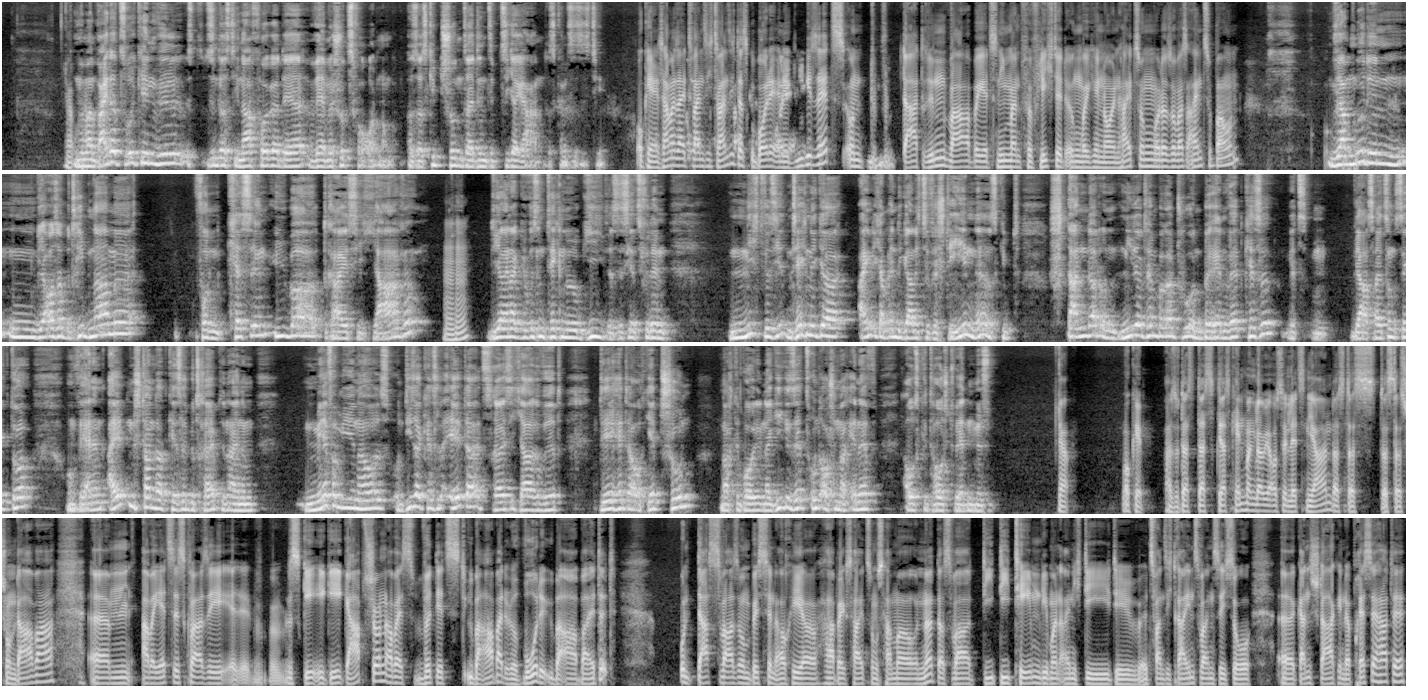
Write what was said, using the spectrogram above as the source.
Ja. Und wenn man weiter zurückgehen will, sind das die Nachfolger der Wärmeschutzverordnung. Also das gibt schon seit den 70er Jahren, das ganze System. Okay, jetzt haben wir seit 2020 das Gebäudeenergiegesetz und da drin war aber jetzt niemand verpflichtet, irgendwelche neuen Heizungen oder sowas einzubauen. Wir haben nur den, die Außerbetriebnahme von Kesseln über 30 Jahre, mhm. Die einer gewissen Technologie, das ist jetzt für den nicht versierten Techniker eigentlich am Ende gar nicht zu verstehen. Ne? Es gibt Standard- und Niedertemperatur- und Brennwertkessel, jetzt im Gasheizungssektor. Und wer einen alten Standardkessel betreibt in einem Mehrfamilienhaus und dieser Kessel älter als 30 Jahre wird, der hätte auch jetzt schon nach Gebäudeenergiegesetz und auch schon nach NF ausgetauscht werden müssen. Ja, okay. Also das, das, das kennt man, glaube ich, aus den letzten Jahren, dass das, dass das schon da war. Ähm, aber jetzt ist quasi, äh, das GEG gab es schon, aber es wird jetzt überarbeitet oder wurde überarbeitet. Und das war so ein bisschen auch hier Habecks Heizungshammer und ne, das war die, die Themen, die man eigentlich die, die 2023 so äh, ganz stark in der Presse hatte,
